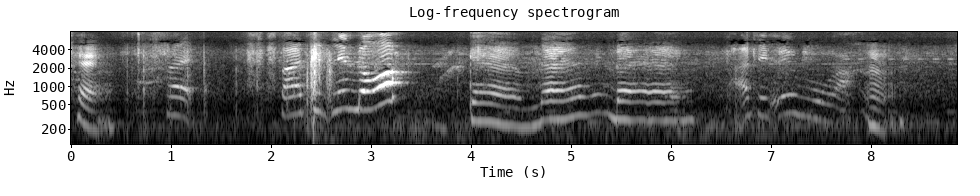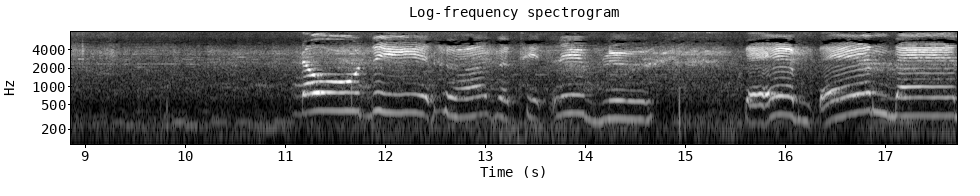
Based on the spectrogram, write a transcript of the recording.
แฉ่งใช่พระอาทิตย์ริมรั้วแก้มแดงแดงพระอาทิตย์ริมรั้วอืมดูดีเธออาทิตย์ริมรั้วเดมเดมเดม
